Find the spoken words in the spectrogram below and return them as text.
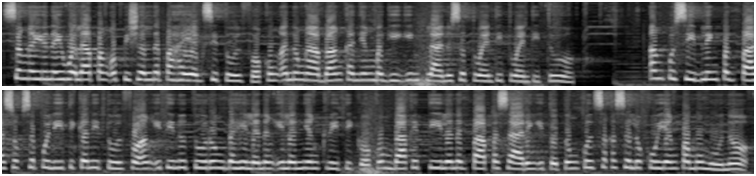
Sa ngayon ay wala pang opisyal na pahayag si Tulfo kung ano nga ba ang kanyang magiging plano sa 2022. Ang posibleng pagpasok sa politika ni Tulfo ang itinuturong dahilan ng ilan niyang kritiko kung bakit tila nagpapasaring ito tungkol sa kasalukuyang pamumuno.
